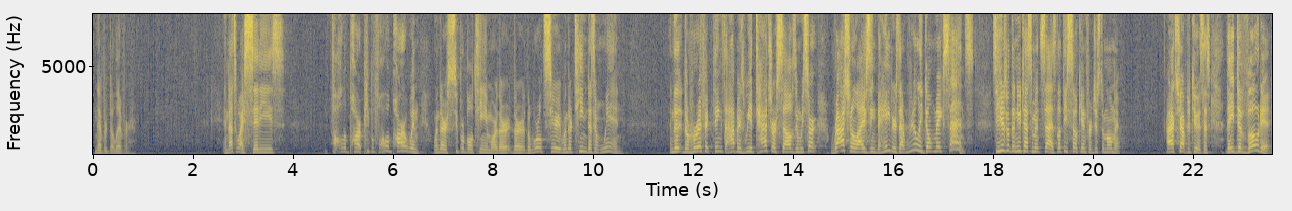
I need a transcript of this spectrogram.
never deliver. And that's why cities fall apart. People fall apart when, when their Super Bowl team or their, their, the World Series, when their team doesn't win. And the, the horrific things that happen is we attach ourselves and we start rationalizing behaviors that really don't make sense. See, here's what the New Testament says. Let these soak in for just a moment. Acts chapter 2, it says, They devoted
